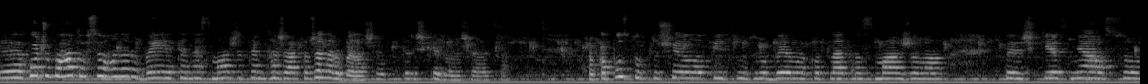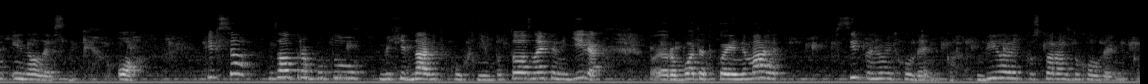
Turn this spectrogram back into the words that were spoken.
Е, Хочу багато всього наробити, насмажити, нажарти. Вже наробила, ще пиріжки залишилися. Що капусту втушила, піцу зробила, котлет насмажила, пиріжки з м'ясом і налисники. О! І все. Завтра буду вихідна від кухні, бо то, знаєте, неділя, е, роботи такої немає. Всі пильнують холодильника, бігають по 100 разів до холодильника.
